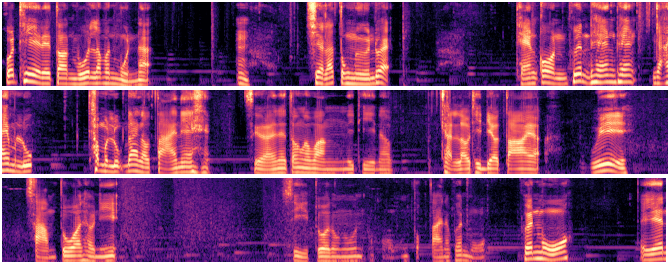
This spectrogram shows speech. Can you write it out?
โคตรเท่เลยตอนบูทแล้วมันหมุนอะอืมเชียร์แล้วตรงเนินด้วย แทงก่อนเพื่อนแทงแทงอย่าให้มันลุก ถ้ามันลุกได้เราตายแน่เสือเนี่ยต้องระวังดีๆนะครับกัดเราทีเดียวตายอะวิสามตัวแถวนี้สี่ตัวตรงนู้นโอ้โหมึงตกตายนะเพื่อนหมู เพื่อนหมูใจเย็น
